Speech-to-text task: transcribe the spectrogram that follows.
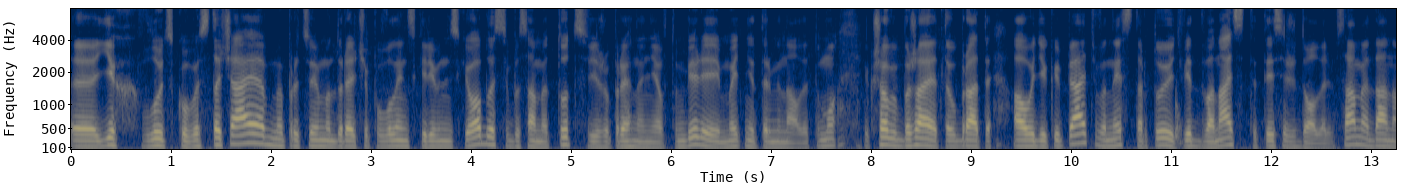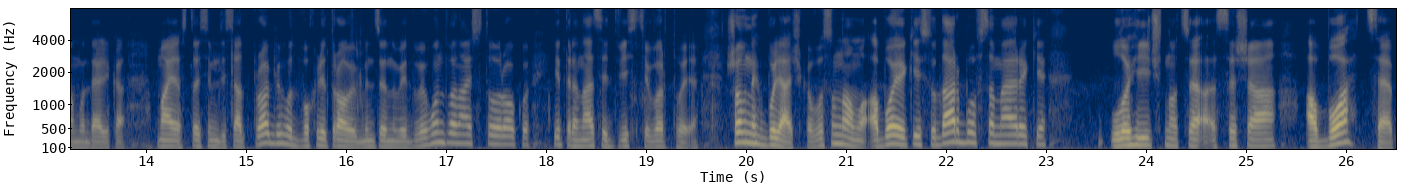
Е, Їх в Луцьку вистачає. Ми працюємо, до речі, по Волинській Рівненській області, бо саме тут свіжо пригнані автомобілі і митні термінали. Тому, якщо ви бажаєте обрати Audi Q5, вони стартують від 12 тисяч доларів. Саме дана моделька має 170 пробігу, 2-літровий бензиновий двигун 12 року і 13200 вартує. Що в них болячка? В основному або якийсь удар був з Америки, логічно, це США, або цеп.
